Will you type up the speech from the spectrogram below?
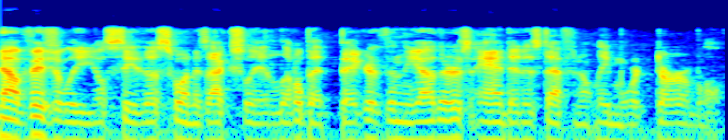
Now visually you'll see this one is actually a little bit bigger than the others and it is definitely more durable.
